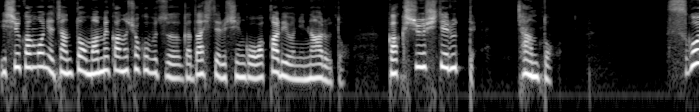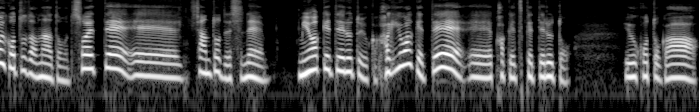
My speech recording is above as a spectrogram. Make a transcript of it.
1週間後にはちゃんと豆科の植物が出してる信号分かるようになると。学習してるってちゃんと。すごいことだなと思って。そうやって、えー、ちゃんとですね見分けてるというか嗅ぎ分けて、えー、駆けつけてるということが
